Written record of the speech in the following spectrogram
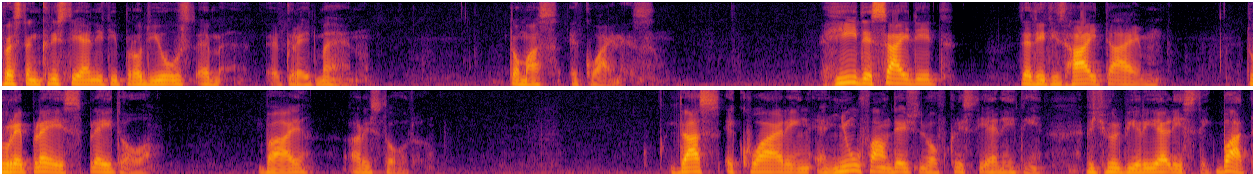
Western Christianity produced a, a great man, Thomas Aquinas. He decided that it is high time to replace Plato by Aristotle, thus acquiring a new foundation of Christianity which will be realistic. But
